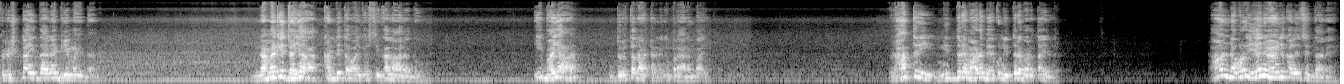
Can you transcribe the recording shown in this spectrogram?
ಕೃಷ್ಣ ಇದ್ದಾನೆ, ಭೀಮ ಇದ್ದಾನೆ. ನಮಗೆ ಜಯ ಖಂಡಿತವಾಗಿಯೂ ಸಿಗಲಾರದು. ಈ ಭಯ ಧೃತರಾಷ್ಟ್ರನಿಗೆ ಪ್ರಾರಂಭ ಆಯಿತು. ರಾತ್ರಿ ನಿದ್ರೆ ಮಾಡಬೇಕು, ನಿದ್ರೆ ಬರ್ತಾ ಇಲ್ಲ. ಪಾಂಡವರು ಏನು ಹೇಳಿ ಕಳಿಸಿದ್ದಾರೆ?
